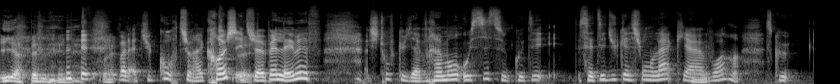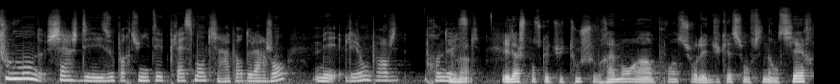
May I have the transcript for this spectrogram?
Et, appelle l'AMF. voilà, tu cours, tu raccroches et tu appelles l'AMF. Je trouve qu'il y a vraiment aussi ce côté cette éducation-là qu'il y a à avoir, parce que tout le monde cherche des opportunités de placement qui rapportent de l'argent, mais les gens n'ont pas envie de prendre de et risques. Et là, je pense que tu touches vraiment à un point sur l'éducation financière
